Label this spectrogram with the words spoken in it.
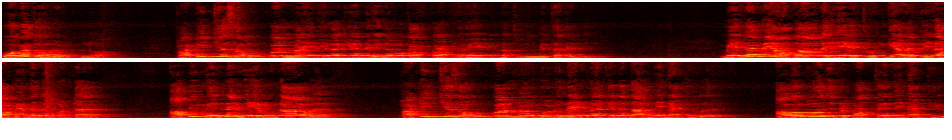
ඕක තෝරගන්නවා පටිච්ච සමුප්පන්නයි කියලා කියන්නේ වෙන මොකක්වත් නෙවෙයි පින්නතුනි මෙතනදී. මෙන්න මේ අදාළ හේතුන් ගැළපීලා බැඳනකොට අපි මෙන්න මේ මුලාව පටිච්ච සමුප්පන්නව ගොඩු නැගුණා කියලා දන්නේ නැතුව අවබෝධයටපත් වෙන්නේ නැතිව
